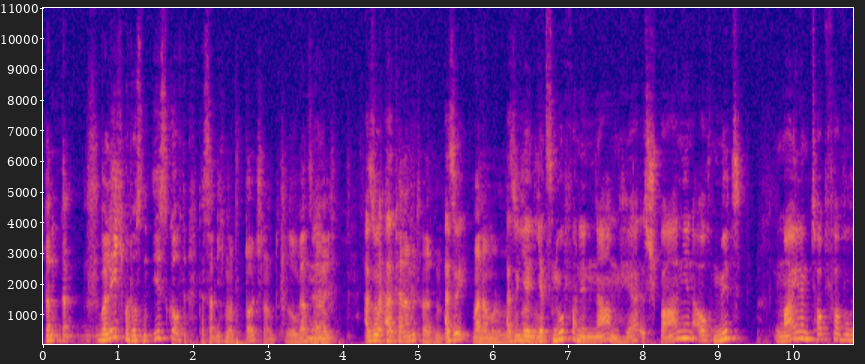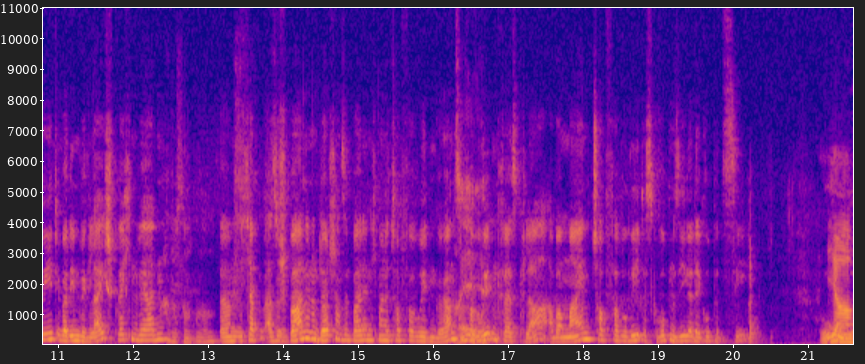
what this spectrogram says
Dann, dann überleg ich mal, du hast einen Isco auf der, Das hat nicht mal Deutschland, so ganz Ja. ehrlich. Also, Da kann al- keiner mithalten. also, meiner Meinung nach. also je- jetzt nur von den Namen her ist Spanien auch mit meinem Top-Favorit, über den wir gleich sprechen werden. Ah, hast einen anderen. Ähm, ich habe also Spanien und Deutschland sind beide nicht meine Top-Favoriten. Gehören zum Ei. Favoritenkreis klar, aber mein Top-Favorit ist Gruppensieger der Gruppe C. Oh. Ja,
